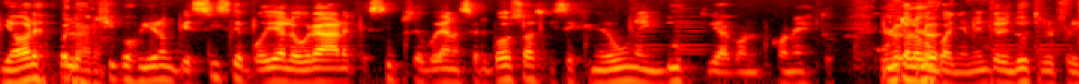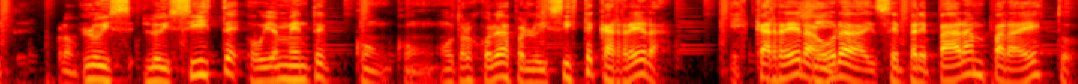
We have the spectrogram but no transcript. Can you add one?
Y ahora después los chicos vieron que sí se podía lograr, que sí se podían hacer cosas y se generó una industria con, esto. Junto al acompañamiento de la industria del freestyle. Lo, lo, hiciste, obviamente, con, con, otros colegas, pero lo hiciste carrera es carrera ahora, se preparan para esto.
